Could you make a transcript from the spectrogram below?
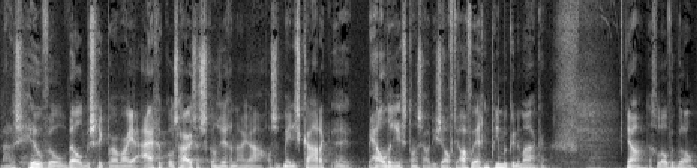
Maar er is heel veel wel beschikbaar waar je eigenlijk als huisarts kan zeggen... nou ja, als het medisch kader eh, helder is... dan zou die zelf die afweging prima kunnen maken. Ja, dat geloof ik wel.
